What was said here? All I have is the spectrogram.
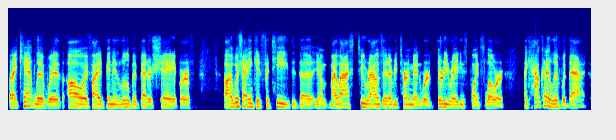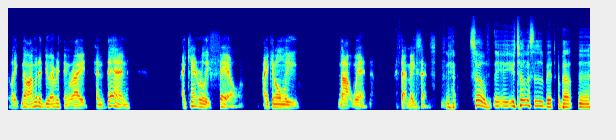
But I can't live with, oh, if I had been in a little bit better shape or if oh, I wish I didn't get fatigued. The you know, my last two rounds at every tournament were 30 ratings points lower. Like, how can I live with that? Like, no, I'm gonna do everything right. And then I can't really fail. I can only not win, if that makes sense. Yeah. So you told us a little bit about uh,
